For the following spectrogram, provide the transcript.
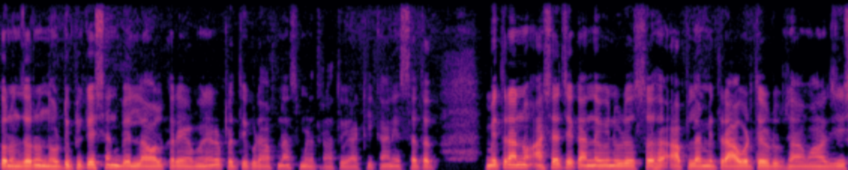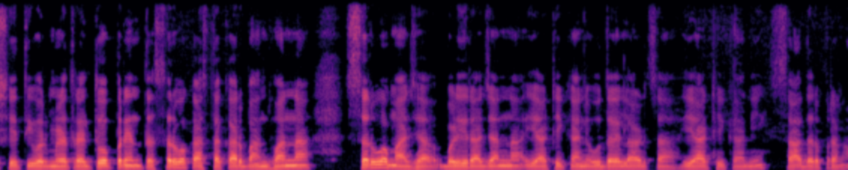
करून जरूर नोटिफिकेशन बेलला ऑल करा यामुळे प्रतिकडे आपणास मिळत राहतो या ठिकाणी सतत. मित्रांनो अशाच एका नवीन व्हिडिओसह आपला मित्र आवडत्या व्हिडिओचा माझी शेतीवर मिळत राहील तोपर्यंत सर्व कास्ताकार बांधवांना सर्व माझ्या बळीराजांना या ठिकाणी उदय लाडचा या ठिकाणी सादर प्रणाम.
